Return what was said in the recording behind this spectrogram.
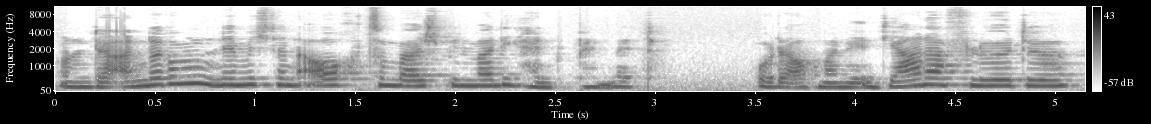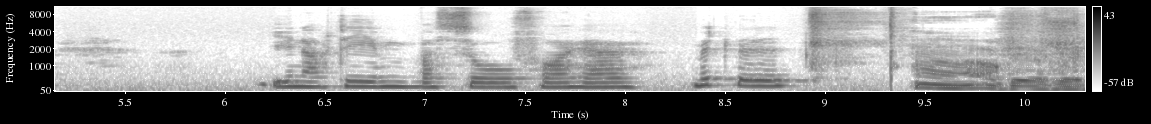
Und unter anderem nehme ich dann auch zum Beispiel mal die Handpan mit. Oder auch mal eine Indianerflöte, je nachdem, was so vorher mit will. Ah, okay, okay.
